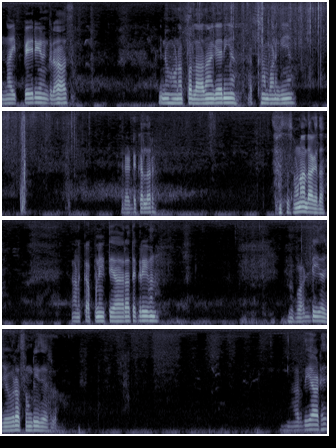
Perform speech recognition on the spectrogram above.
Napier grass. ਇਹਨੂੰ ਹੁਣ ਆਪਾਂ ਲਾ ਦਾਂਗੇ ਇਹਦੀਆਂ। ਅੱਖਾਂ ਬਣ ਗਈਆਂ। ਰੈੱਡ ਕਲਰ ਸੋਹਣਾ ਲੱਗਦਾ। ਕਣਕ ਆਪਣੀ ਤਿਆਰ ਆ ਤਕਰੀਬਨ। ਵਾਢੀ ਦਾ ਜ਼ੋਰ ਆ ਸੁੰਡੀ ਦੇਖ ਲਓ। ਮਾਰਦੀ ਆਠੇ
